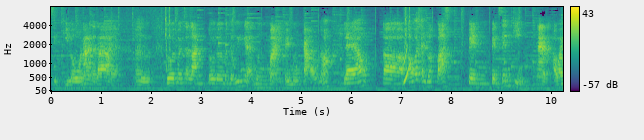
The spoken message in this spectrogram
40 กิโลน่าจะได้อะ เออโดยมันจะรันโดยโดยมันจะวิ่งเนี่ยเมืองใหม่ไปเมืองเก่าเนาะแล้วเขาก็ใช้รถบัสเป็นเป็นเส้นกิ่งอ่าเอาไว้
